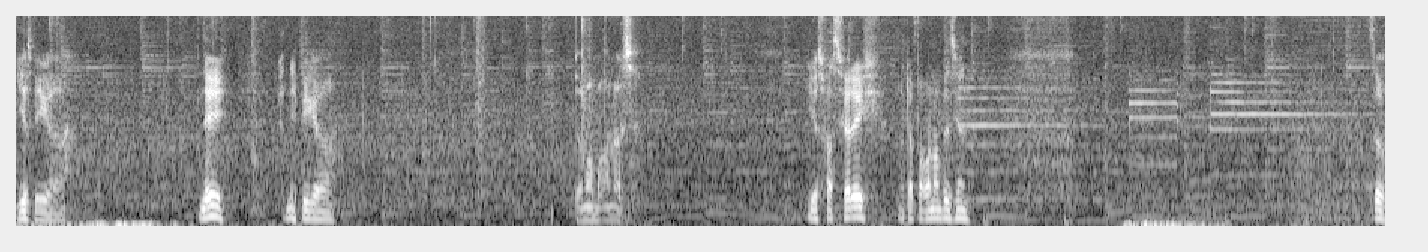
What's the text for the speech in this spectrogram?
Hier ist BGH. Nee, nicht BGH. Da machen wir anders. Hier ist fast fertig. Und da braucht auch noch ein bisschen. So.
